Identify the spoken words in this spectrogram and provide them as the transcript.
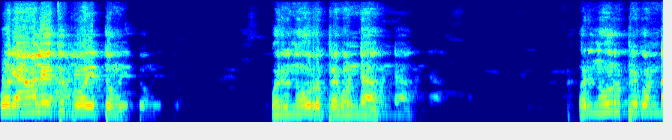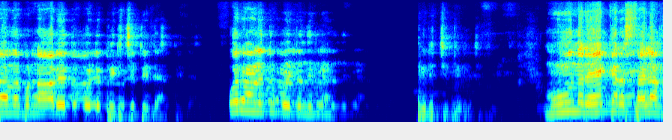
ഒരാളേത്ത് പോയിട്ടും ഒരു നൂറുപ്യ കൊണ്ട ഒരു നൂറുപ്യ കൊണ്ടാന്ന് പറഞ്ഞ ആളേത്ത് പോയിട്ട് പിരിച്ചിട്ടില്ല. ഒരാളേത്ത് പോയിട്ടൊന്നില്ല പിരിച്ചിട്ടില്ല. മൂന്നര ഏക്കർ സ്ഥലം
